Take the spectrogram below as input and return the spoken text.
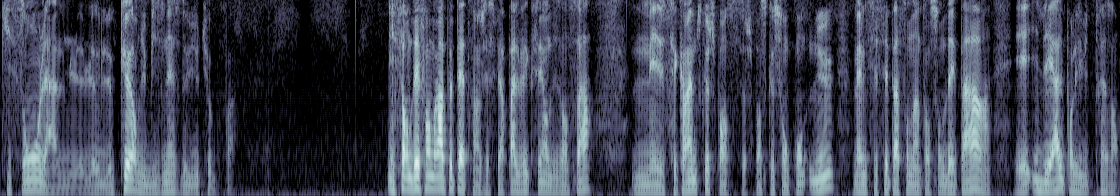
qui sont le, cœur du business de YouTube. Il s'en défendra peut-être, hein. j'espère pas le vexer en disant ça, mais c'est quand même ce que je pense. Je pense que son contenu, même si ce n'est pas son intention de départ, est idéal pour les 8-13 ans.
